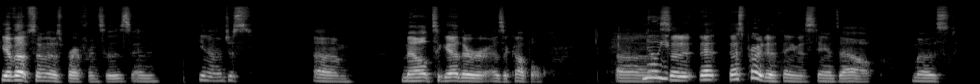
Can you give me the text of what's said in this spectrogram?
give up some of those preferences and you know just um meld together as a couple. Uh, No, you- so that that's probably the thing that stands out most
